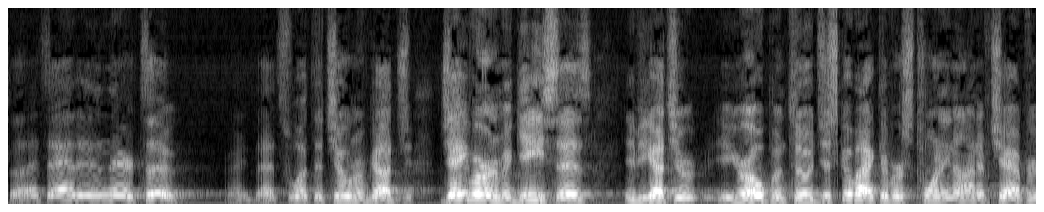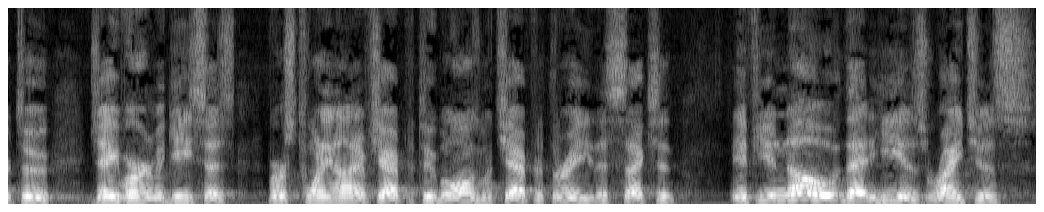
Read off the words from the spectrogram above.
So that's added in there too. Right? That's what the children of God. J. Vernon McGee says, if you got your, you're open to it, just go back to verse 29 of chapter 2. J. Vernon McGee says, verse 29 of chapter 2 belongs with chapter 3, this section. If you know that he is righteous,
